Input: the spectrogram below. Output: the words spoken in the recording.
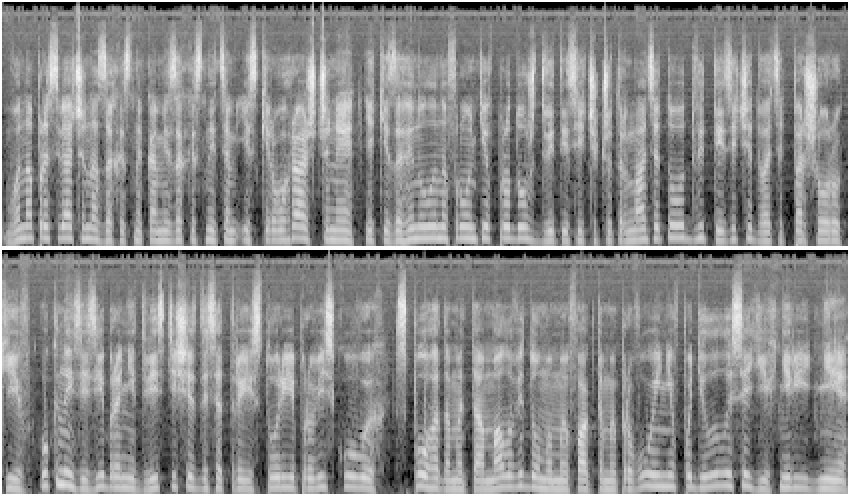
Вона присвячена захисникам і захисницям із Кіровоградщини, які загинули на фронті впродовж 2014-2021 років. У книзі зібрані 263 історії про військових. Спогадами та маловідомими фактами про воїнів поділилися їхні рідні.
